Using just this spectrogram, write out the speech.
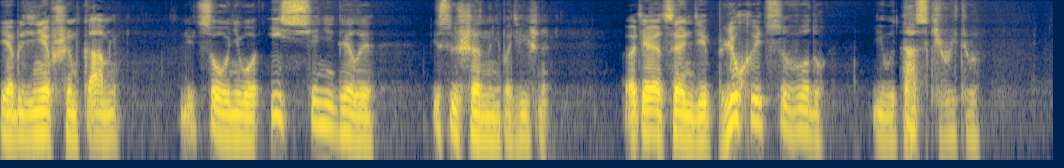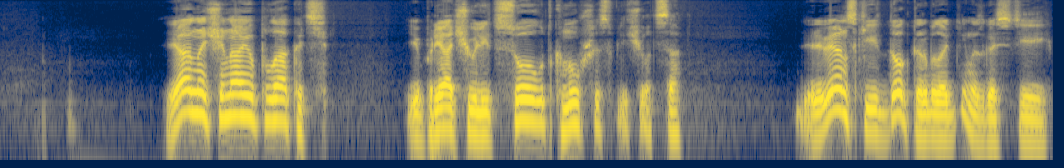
и обледеневшим камнем. Лицо у него истинно белое и совершенно неподвижное. Отец Энди плюхается в воду и вытаскивает его. Я начинаю плакать и прячу лицо, уткнувшись в плечо отца. Деревенский доктор был одним из гостей.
